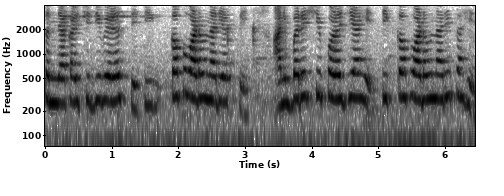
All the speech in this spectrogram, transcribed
संध्याकाळची जी वेळ असते ती कफ वाढवणारी असते. आणि बरेचशी फळं जी आहेत ती कफ वाढवणारीच आहेत.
